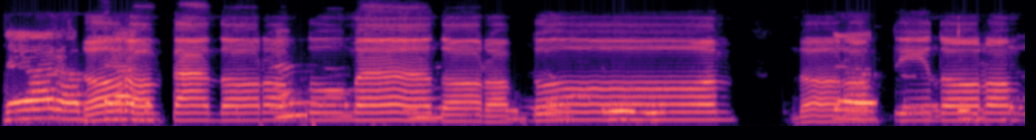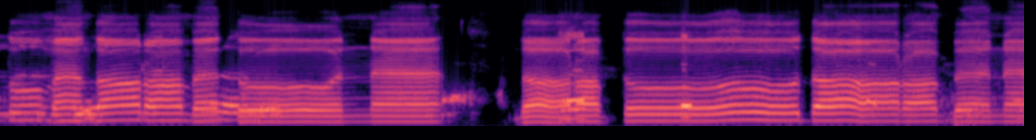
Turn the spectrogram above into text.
Darabta. dorobta, dorobtuma, dorobtum, dorobti, dorobtuma, dorobtuna. Darabtu darabna.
